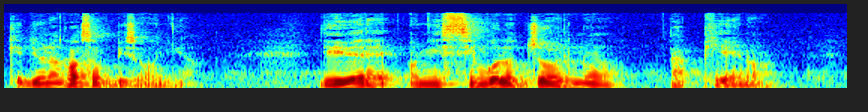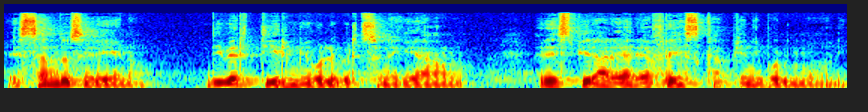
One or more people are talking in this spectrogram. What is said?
che di una cosa ho bisogno, di vivere ogni singolo giorno appieno, essendo sereno, divertirmi con le persone che amo, respirare aria fresca a pieni polmoni,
